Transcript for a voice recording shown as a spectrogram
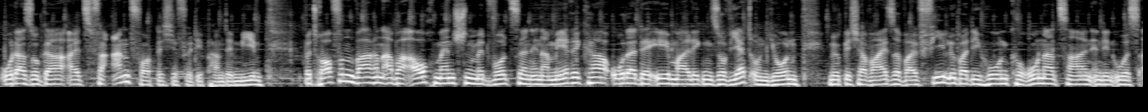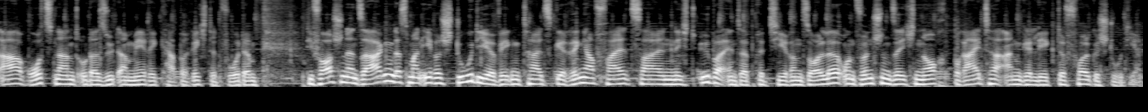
oder sogar als Verantwortliche für die Pandemie. Betroffen waren aber auch Menschen mit Wurzeln in Amerika oder der ehemaligen Sowjetunion, möglicherweise weil viel über die hohen Corona-Zahlen in den USA, Russland oder Südamerika berichtet wurde. Die Forschenden sagen, dass man ihre Studie wegen teils geringer Fallzahlen nicht überinterpretieren soll Rolle und wünschen sich noch breiter angelegte Folgestudien.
